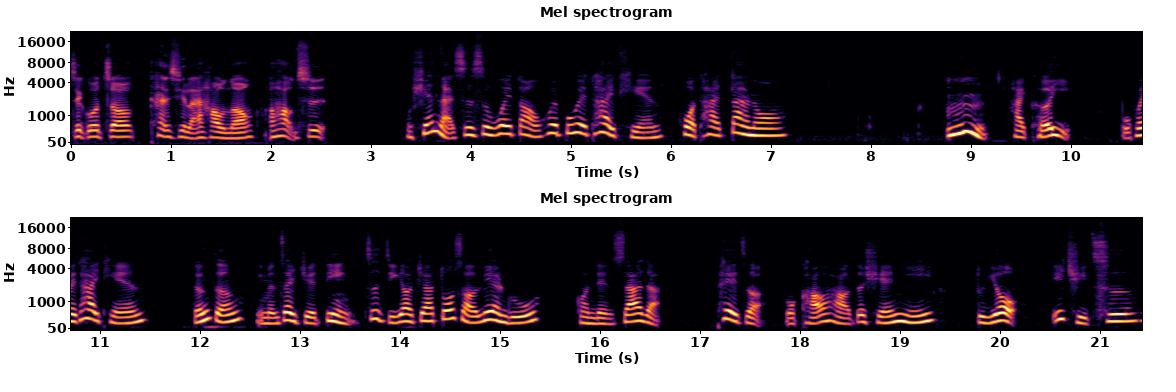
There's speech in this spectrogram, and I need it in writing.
这锅粥看起来好浓，好好吃。我先来试试味道会不会太甜或太淡哦。嗯，还可以，不会太甜。等等，你们再决定自己要加多少炼乳 （condensada），配着我烤好的咸鱼 （duyo）。一起吃，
